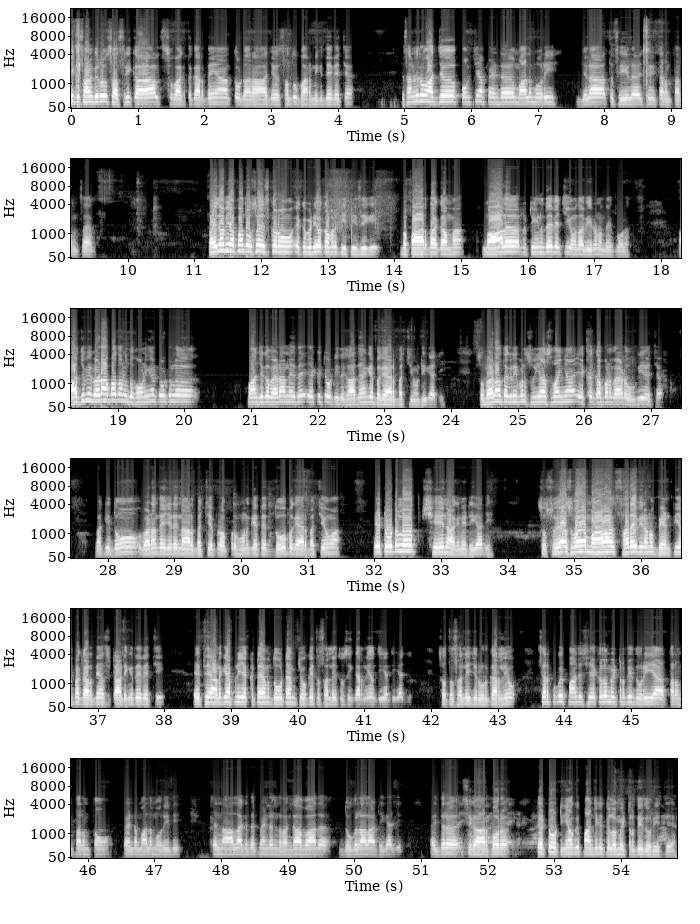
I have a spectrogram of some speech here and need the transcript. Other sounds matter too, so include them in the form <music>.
ਜੀ ਕਿਸਾਨ ਵੀਰੋ, ਸਤਿ ਸ੍ਰੀ ਅਕਾਲ। ਸਵਾਗਤ ਕਰਦੇ ਆ ਤੁਹਾਡਾ ਰਾਜ ਸੰਧੂ ਫਾਰਮਿੰਗ ਦੇ ਵਿੱਚ। ਕਿਸਾਨ ਵੀਰੋ, ਅੱਜ ਪਹੁੰਚਿਆ ਪਿੰਡ ਮਲਮੋਰੀ ਜ਼ਿਲ੍ਹਾ ਤਹਿਸੀਲ ਸ੍ਰੀ ਤਰਨਤਾਰਨ ਸਾਹਿਬ। ਪਹਿਲਾਂ ਵੀ ਆਪਾਂ ਦੋਸਤੋ ਇਸ ਘਰੋਂ ਇੱਕ ਵੀਡੀਓ ਕਵਰ ਕੀਤੀ ਸੀਗੀ, ਵਪਾਰ ਦਾ ਕੰਮ। ਆ ਮਾਲ ਰੂਟੀਨ ਦੇ ਵਿੱਚ ਹੀ ਆਉਂਦਾ ਵੀਰ ਹੁਣਾਂ ਦੇ ਕੋਲ। ਅੱਜ ਵੀ ਵੜਾ ਆਪਾਂ ਤੁਹਾਨੂੰ ਦਿਖਾਉਣੀਆਂ ਟੋਟਲ ਪੰਜ ਕੁ ਵਹਿੜਾਂ ਨੇ ਤੇ ਇੱਕ ਝੋਟੀ ਦਿਖਾ ਦਿਆਂਗੇ ਬਗੈਰ ਬੱਚਿਆਂ ਠੀਕ ਹੈ ਜੀ। ਸੋ ਵਹਿੜਾਂ ਤਕਰੀਬਨ ਸੂਈਆਂ ਸਵਾਈਆਂ ਇੱਕ ਗੱਬਣ ਵਹਿੜ ਹੋਊਗੀ ਵਿੱਚ। ਬਾਕੀ ਦੋ ਵੜਾਂ ਦੇ ਜਿਹੜੇ ਨਾਲ ਬੱਚੇ ਪ੍ਰੋਪਰ ਹੋਣਗੇ ਤੇ ਦੋ ਬਗੈਰ ਬੱਚਿਓ ਆ। ਇਹ ਟੋਟਲ 6 ਨਾਗ ਨੇ ਠੀਕ ਆ ਜੀ। ਸੋ ਸੋਇਆ ਸੋਇਆ ਮਾਲ ਆ, ਸਾਰੇ ਵੀਰਾਂ ਨੂੰ ਬੇਨਤੀ ਆਪਾਂ ਕਰਦੇ ਆ ਸਟਾਰਟਿੰਗ ਦੇ ਵਿੱਚ ਹੀ। ਇੱਥੇ ਆਣ ਕੇ ਆਪਣੀ ਇੱਕ ਟਾਈਮ ਦੋ ਟਾਈਮ ਚੋ ਕੇ ਤਸੱਲੀ ਤੁਸੀਂ ਕਰਨੀ ਹੁੰਦੀ ਹੈ ਠੀਕ ਆ ਜੀ। ਸੋ ਤਸੱਲੀ ਜ਼ਰੂਰ ਕਰ ਲਿਓ। ਸਿਰਫ ਕੋਈ 5-6 ਕਿਲੋਮੀਟਰ ਦੀ ਦੂਰੀ ਆ ਤਰਨਤਾਰਨ ਤੋਂ ਪਿੰਡ ਮਲਮੋਰੀ ਦੀ। ਤੇ ਨਾਲ ਲੱਗਦੇ ਪਿੰਡ ਨਰੰਗਾਬਾਦ ਦੁਗਲਾਲਾ ਠੀਕ ਆ ਜੀ। ਇੱਧਰ ਸ਼ਿਕਾਰਪੁਰ ਤੇ ਟੋਟੀਆਂ ਕੋਈ 5 ਕਿਲੋਮੀਟਰ ਦੀ ਦੂਰੀ ਤੇ ਆ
